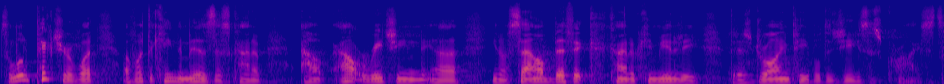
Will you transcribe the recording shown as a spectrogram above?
It's a little picture of what, of what the kingdom is this kind of out, outreaching, uh, you know, salvific kind of community that is drawing people to Jesus Christ.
